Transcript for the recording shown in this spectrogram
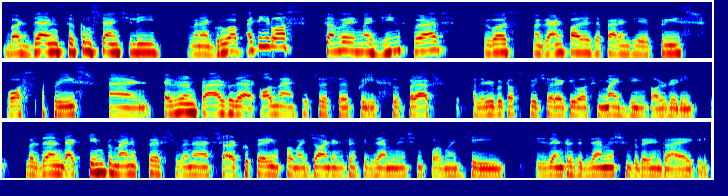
But then circumstantially, when I grew up, I think it was somewhere in my genes perhaps because my grandfather is apparently a priest, was a priest, and everyone prior to that, all my ancestors were priests. So perhaps a little bit of spirituality was in my genes already. But then that came to manifest when I started preparing for my joint entrance examination for my JEE, which is the entrance examination to get into IIT.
